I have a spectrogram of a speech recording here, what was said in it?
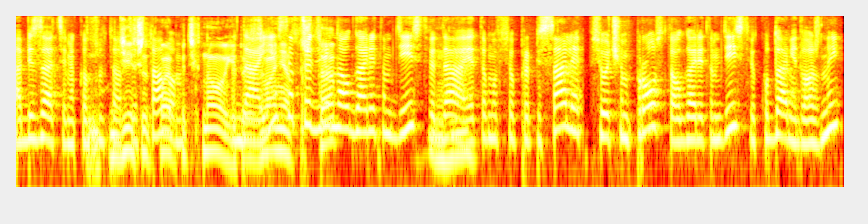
обязательно консультации Действует штабом. По, по технологии. Да, есть, есть определенный штаб. алгоритм действия, угу. да, это мы все прописали, все очень просто, алгоритм действия, куда они должны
